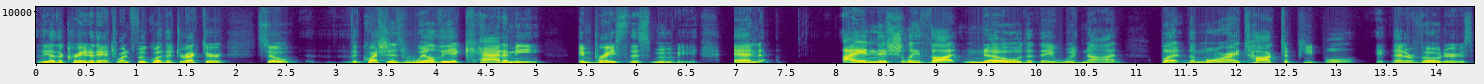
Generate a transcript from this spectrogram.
the other creative, Antoine Fuqua, the director. So the question is, will the Academy embrace this movie? And I initially thought no, that they would not. But the more I talk to people that are voters,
